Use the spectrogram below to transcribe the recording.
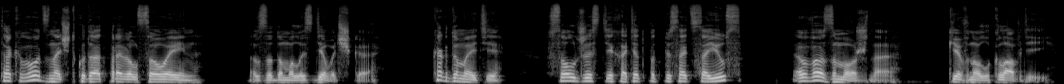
«Так вот, значит, куда отправился Уэйн», — задумалась девочка. «Как думаете, в Солджесте хотят подписать союз?» «Возможно», — кивнул Клавдий.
